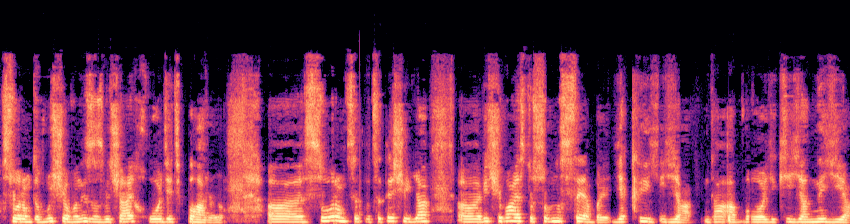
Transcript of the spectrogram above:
сором, тому що вони зазвичай ходять парою. Е, Сором це, це те, що я е, відчуваю стосовно себе, який я, да, або який я не є.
